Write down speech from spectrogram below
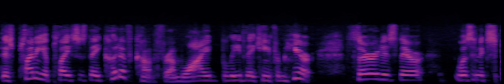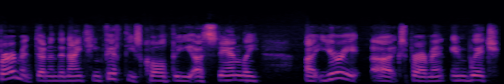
there's plenty of places they could have come from. Why believe they came from here? Third is there was an experiment done in the 1950s called the uh, Stanley uh, Urey uh, experiment, in which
